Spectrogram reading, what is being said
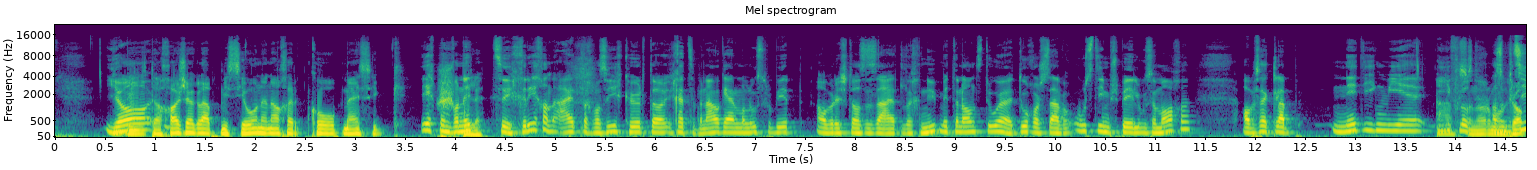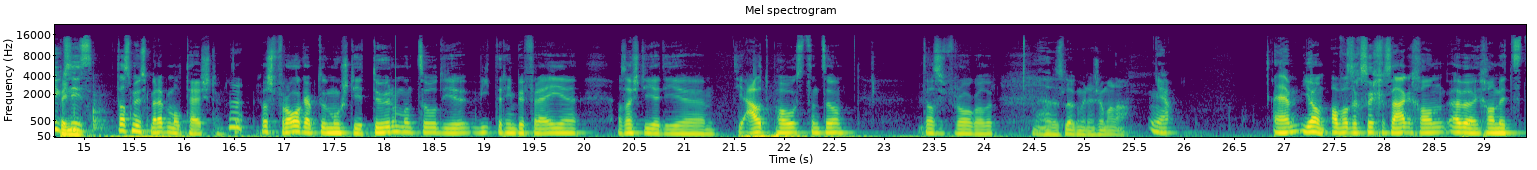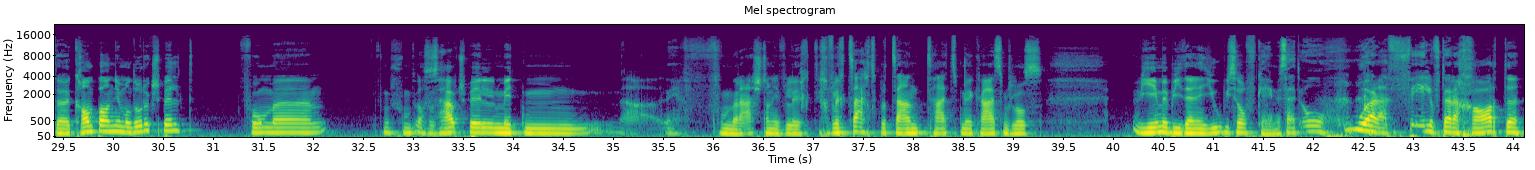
Ja, Weil da kannst du ja, glaube ich, Missionen nachher Koop-mässig Ich bin von nicht sicher. Ich habe eigentlich, was ich gehört habe, ich hätte es eben auch gerne mal ausprobiert, aber ist, dass es eigentlich nichts miteinander zu tun hat. Du kannst es einfach aus deinem Spiel raus machen, aber es hat, glaube ich, nicht irgendwie Ah, Einfluss. so normal also, beziehungsweise, das müssen wir eben mal testen. Das ist die Frage, ob du musst die Türme und so die weiterhin befreien Also hast du die, die, die Outposts und so. Das ist die Frage, oder? Ja, das schauen wir dann schon mal an. Ja. Ähm, ja, aber was ich sicher sagen kann, eben, ich habe jetzt die Kampagne mal durchgespielt vom, äh, vom, vom also das Hauptspiel mit dem äh, vom Rest habe ich vielleicht, ich habe vielleicht 60% hat es mir geheißen am Schluss, wie immer bei diesen Ubisoft-Games. Man sagt, oh, hure viel auf dieser Karte.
